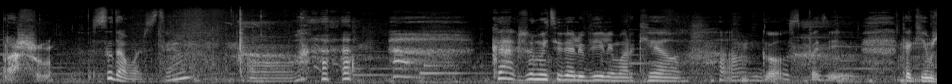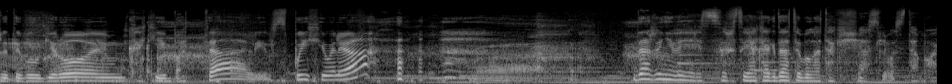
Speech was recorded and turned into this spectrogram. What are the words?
Прошу. С удовольствием. О, Как же мы тебя любили, Маркелов. А, Господи, каким же ты был героем, какие баталии вспыхивали, а? Даже не верится, что я когда-то была так счастлива с тобой.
